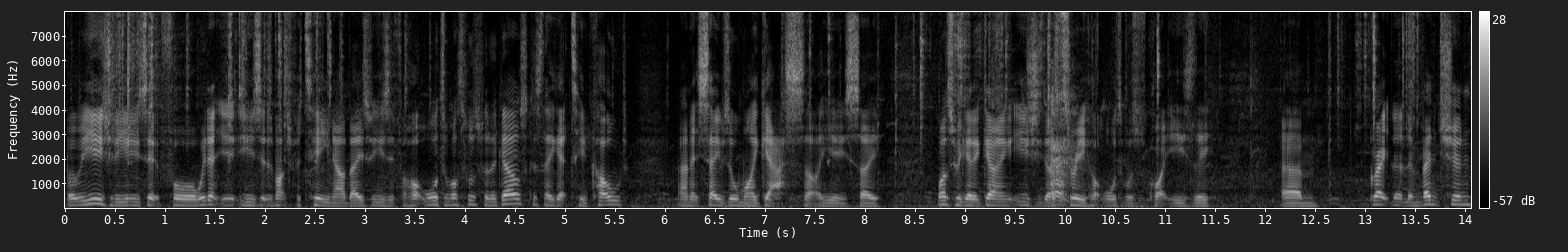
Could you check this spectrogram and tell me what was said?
but we usually use it for, we don't use it as much for tea nowadays, we use it for hot water bottles for the girls because they get too cold and it saves all my gas that I use. So once we get it going, it usually does three hot water bottles quite easily. Um, great little invention,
